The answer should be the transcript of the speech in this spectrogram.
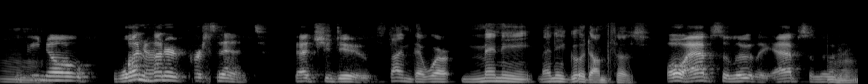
Mm. We know 100% that you do. This time there were many, many good answers. Oh, absolutely. Absolutely. Mm-hmm.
